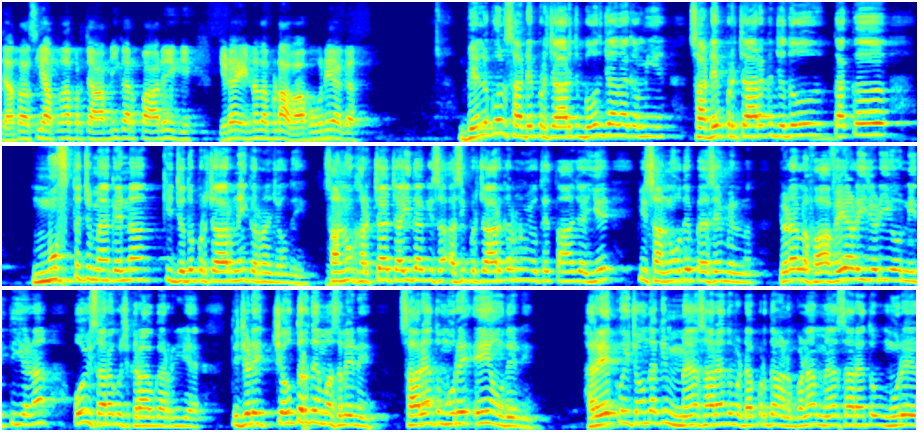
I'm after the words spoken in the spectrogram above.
ਜਾਂ ਤਾਂ ਅਸੀਂ ਆਪਣਾ ਪ੍ਰਚਾਰ ਨਹੀਂ ਕਰ ਪਾ ਰਹੇਗੇ ਜਿਹੜਾ ਇਹਨਾਂ ਦਾ ਬੜਾਵਾ ਹੋ ਰਿਹਾ ਹੈਗਾ। ਬਿਲਕੁਲ, ਸਾਡੇ ਪ੍ਰਚਾਰ 'ਚ ਬਹੁਤ ਜ਼ਿਆਦਾ ਕਮੀ ਹੈ। ਸਾਡੇ ਪ੍ਰਚਾਰਕ ਜਦੋਂ ਤੱਕ ਮੁਫਤ 'ਚ ਮੈਂ ਕਹਿੰਨਾ ਕਿ ਜਦੋਂ ਪ੍ਰਚਾਰ ਨਹੀਂ ਕਰਨਾ ਚਾਹੁੰਦੇ, ਸਾਨੂੰ ਖਰਚਾ ਚਾਹੀਦਾ ਕਿ ਅਸੀਂ ਪ੍ਰਚਾਰ ਕਰਨ ਵੀ ਉੱਥੇ ਤਾਂ ਜਾਈਏ ਕਿ ਸਾਨੂੰ ਉਹਦੇ ਪੈਸੇ ਮਿਲਣ। ਜਿਹੜਾ ਲਫਾਫੇ ਵਾਲੀ ਜਿਹੜੀ ਉਹ ਨੀਤੀ ਹੈ ਨਾ, ਉਹ ਵੀ ਸਾਰਾ ਕੁਝ ਖਰਾਬ ਕਰ ਰਹੀ ਹੈ। ਤੇ ਜਿਹੜੇ ਚੌਧਰ ਦੇ ਮਸਲੇ ਨੇ, ਸਾਰਿਆਂ ਤੋਂ ਮੂਰੇ ਇਹ ਆਉਂਦੇ ਨੇ। ਹਰੇਕ ਕੋਈ ਚਾਹੁੰਦਾ ਕਿ ਮੈਂ ਸਾਰਿਆਂ ਤੋਂ ਵੱਡਾ ਪ੍ਰਧਾਨ ਬਣਾ, ਮੈਂ ਸਾਰਿਆਂ ਤੋਂ ਮੂਰੇ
